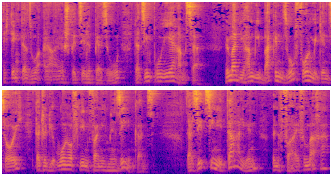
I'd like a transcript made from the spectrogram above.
ich denke da so an eine spezielle Person, das sind Bruyère-Hamster. Hör mal, die haben die Backen so voll mit dem Zeug, dass du die Ohren auf jeden Fall nicht mehr sehen kannst. Da sitzt in Italien ein Pfeifenmacher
